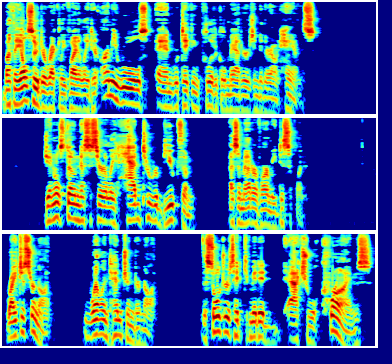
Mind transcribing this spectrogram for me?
but they also directly violated army rules and were taking political matters into their own hands. General Stone necessarily had to rebuke them as a matter of army discipline. Righteous or not, well intentioned or not, the soldiers had committed actual crimes,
